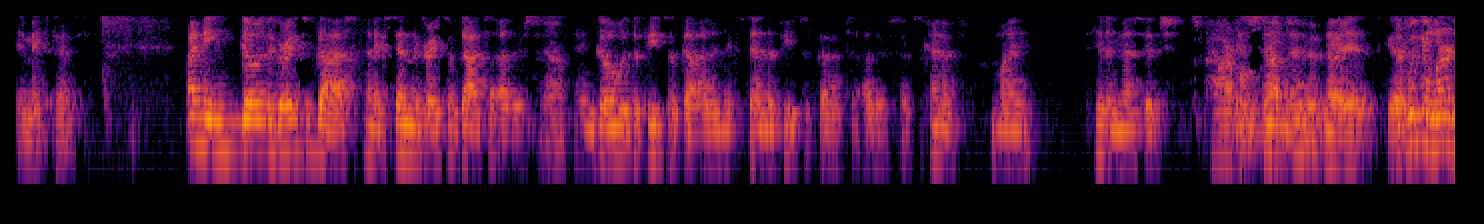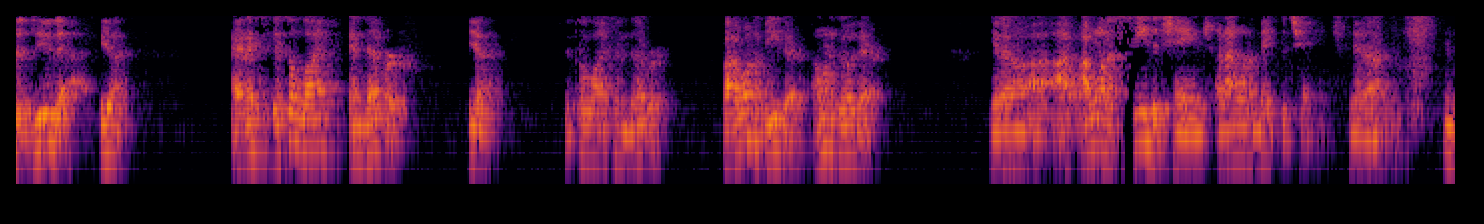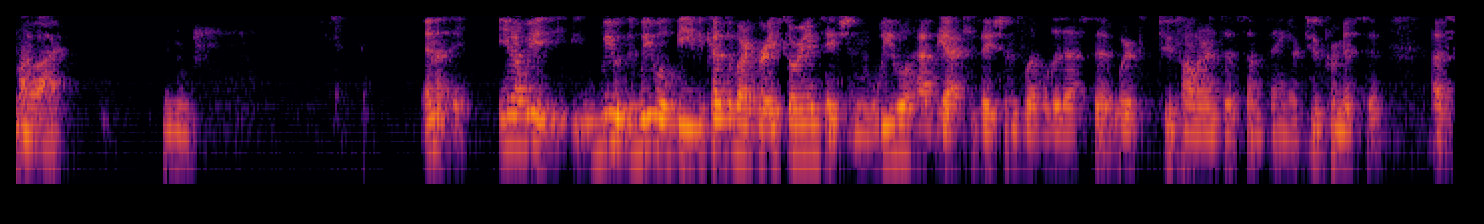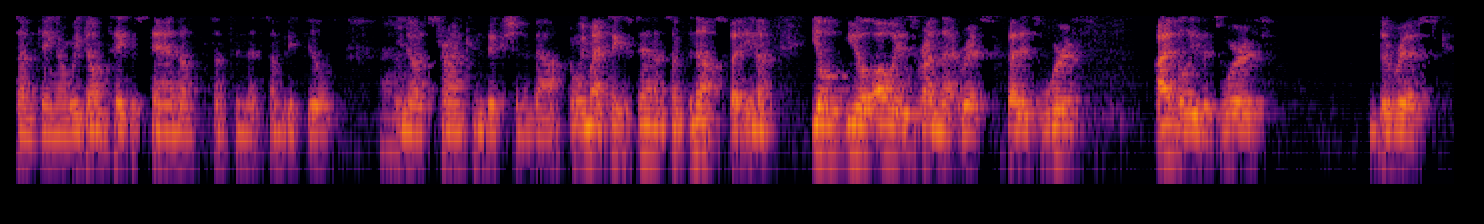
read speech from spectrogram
it makes sense. I mean, go in the grace of God and extend the grace of God to others. Yeah. and go with the peace of God and extend the peace of God to others. That's kind of my hidden message. It's powerful In stuff too. No, it is. It's good. If we can learn to do that, Yeah, and it's it's a life endeavor. yeah, It's a life endeavor. But I want to be there. I want to go there. You know, I, I, I want to see the change and I want to make the change, you know, in my life. hmm and you know we we we will be because of our grace orientation. We will have the accusations leveled at us that we're too tolerant of something or too permissive of something, or we don't take a stand on something that somebody feels you know a strong conviction about. And we might take a stand on something else but you know you'll you'll always run that risk. But it's worth i believe it's worth the risk.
